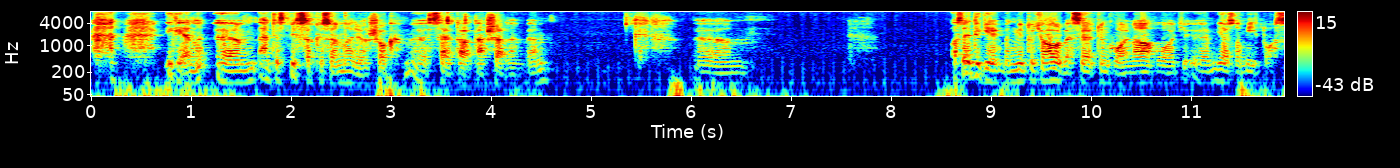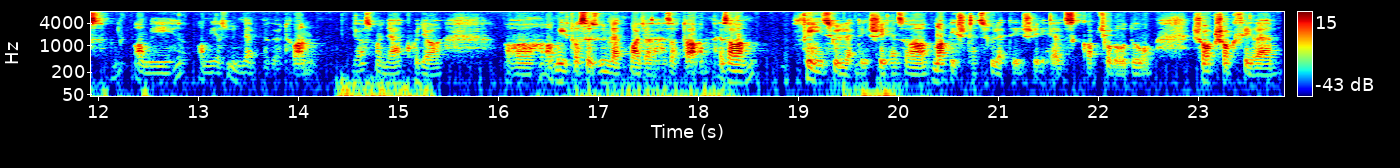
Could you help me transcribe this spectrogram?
Igen, hát ezt visszaköszön nagyon sok szertartás ellenben. Az eddigiekben, mint hogyha arról beszéltünk volna, hogy mi az a mítosz, ami, ami az ünnep mögött van. Ugye azt mondják, hogy a, a, a mítosz az ünnep magyarázata. Ez a fény születéséhez, a napisten születéséhez kapcsolódó sok-sokféle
